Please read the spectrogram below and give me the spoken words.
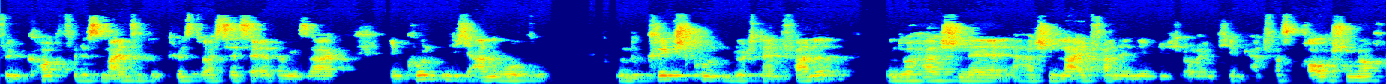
für den Kopf, für das Mindset. Du Chris, du hast ja selber gesagt, wenn Kunden dich anrufen und du kriegst Kunden durch deinen Funnel, und du hast, eine, hast einen Leitfaden, in dem du dich orientieren kannst. Was brauchst du noch?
